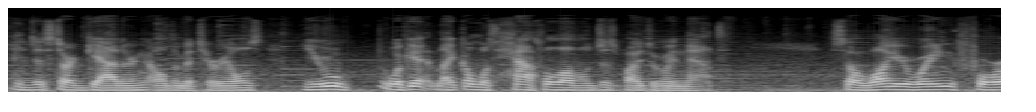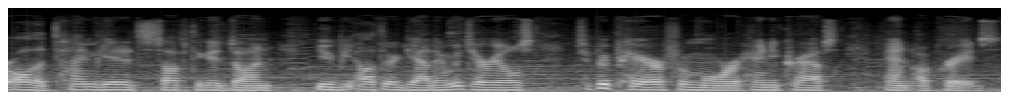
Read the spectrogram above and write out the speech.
and just start gathering all the materials, you will, get like almost half a level just by doing that. So while you're waiting for all the time-gated stuff to get done, you'll be out there gathering materials to prepare for more handicrafts and upgrades.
